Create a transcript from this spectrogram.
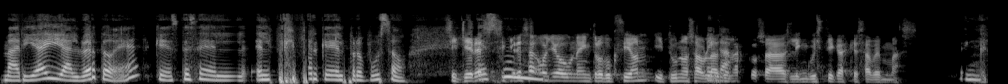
María y Alberto, ¿eh? Que este es el, el paper que él propuso. Si quieres, Es si quieres hago yo una introducción y tú nos hablas Venga. de las cosas lingüísticas que saben más. Venga.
